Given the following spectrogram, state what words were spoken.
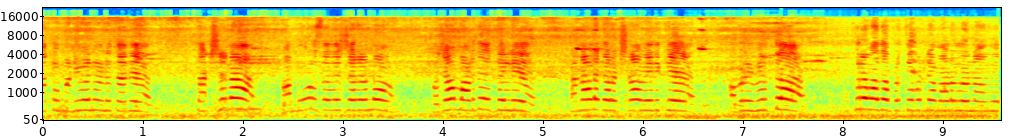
ಮತ್ತು ಮನವಿಯನ್ನು ನೀಡುತ್ತಾ ಇದ್ದೇವೆ. ತಕ್ಷಣ ಆ ಮೂರು ಸದಸ್ಯರನ್ನು ವಜಾ ಮಾಡದೇ ಇದ್ದಲ್ಲಿ ಕರ್ನಾಟಕ ರಕ್ಷಣಾ ವೇದಿಕೆ ಅವರ ವಿರುದ್ಧ ಉಗ್ರವಾದ ಪ್ರತಿಭಟನೆ ಮಾಡಲು ನಾವು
